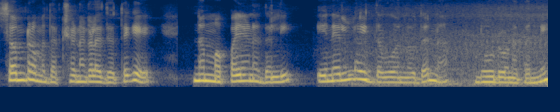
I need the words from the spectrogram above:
ಸಂಭ್ರಮದ ಕ್ಷಣಗಳ ಜೊತೆಗೆ ನಮ್ಮ ಪಯಣದಲ್ಲಿ ಏನೆಲ್ಲ ಇದ್ದವು ಅನ್ನೋದನ್ನು ನೋಡೋಣ ಬನ್ನಿ.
